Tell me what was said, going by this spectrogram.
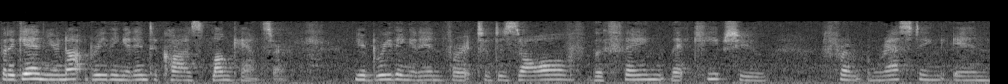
But again, you're not breathing it in to cause lung cancer. You're breathing it in for it to dissolve the thing that keeps you from resting in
